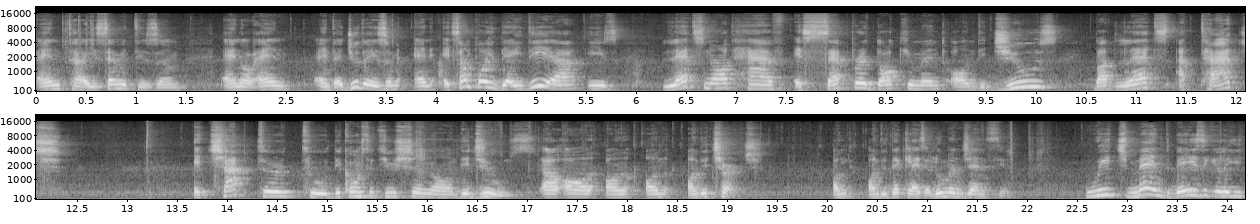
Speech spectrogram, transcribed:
anti-Semitism and of anti-Judaism. And at some point, the idea is let's not have a separate document on the Jews, but let's attach a chapter to the constitution on the Jews, uh, on, on, on, on the church, on, on the Declaration, Lumen Gentium, which meant basically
